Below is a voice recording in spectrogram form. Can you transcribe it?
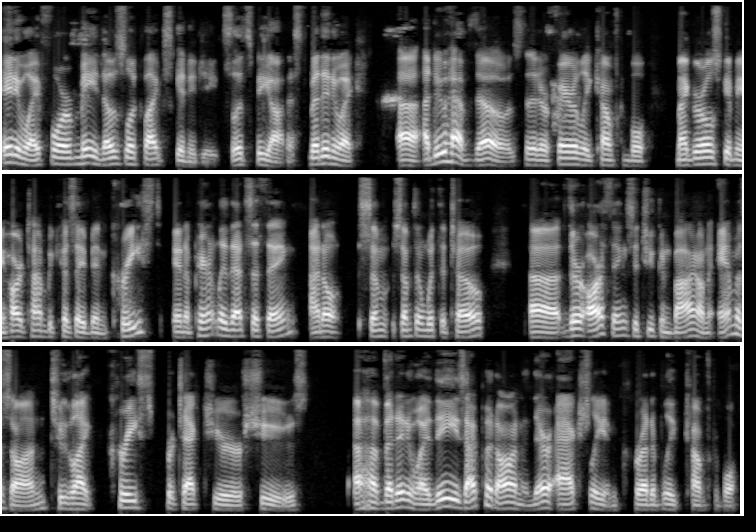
anyway, for me, those look like skinny jeans. Let's be honest. But anyway, Uh, I do have those that are fairly comfortable. My girls give me a hard time because they've been creased, and apparently that's a thing. I don't some something with the toe. Uh, there are things that you can buy on Amazon to like crease protect your shoes. Uh, but anyway, these I put on and they're actually incredibly comfortable.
